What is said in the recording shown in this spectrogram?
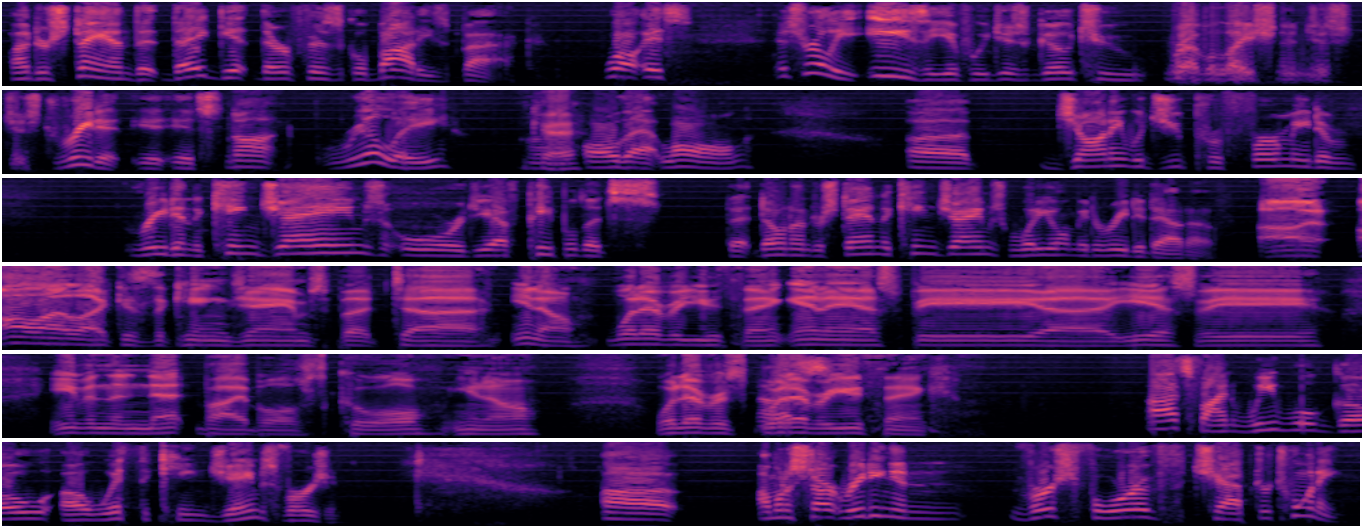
understand that they get their physical bodies back. Well, it's it's really easy if we just go to Revelation and just just read it. it it's not really okay. uh, all that long. Uh, Johnny, would you prefer me to read in the King James, or do you have people that's that don't understand the King James? What do you want me to read it out of? Uh, all I like is the King James, but uh, you know, whatever you think, NASB, uh, ESV, even the Net Bible's cool. You know, whatever's no, whatever you think. That's fine. We will go uh, with the King James version. Uh, I'm going to start reading in verse 4 of chapter 20.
